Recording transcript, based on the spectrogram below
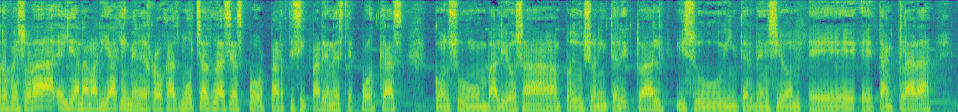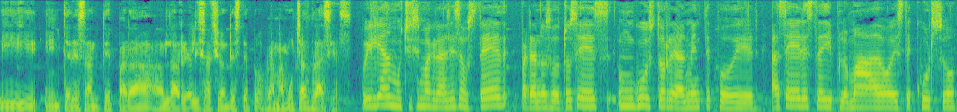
Profesora Eliana María Jiménez Rojas, muchas gracias por participar en este podcast con su valiosa producción intelectual y su intervención eh, eh, tan clara y interesante para la realización de este programa. Muchas gracias. William, muchísimas gracias a usted. Para nosotros es un gusto realmente poder hacer este diplomado, este curso,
